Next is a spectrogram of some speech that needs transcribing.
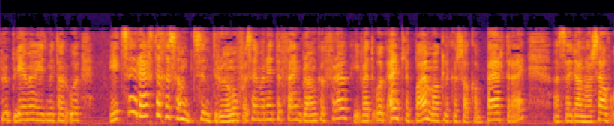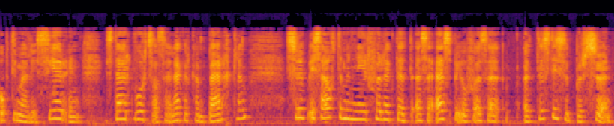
probleme hê met haar oë. Het sy regtig 'n sindroom of is sy maar net 'n fyn blanke vroutjie wat ook eintlik baie makliker sal kan perdry as sy dan haarself optimaliseer en sterk word, sal sy lekker kan bergklim. So op dieselfde manier voel ek dit as 'n SP of as 'n autistiese persoon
